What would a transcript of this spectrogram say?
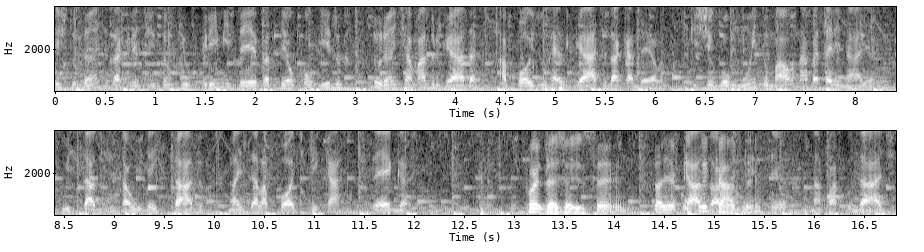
Estudantes acreditam que o crime deva ter ocorrido durante a madrugada após o resgate da cadela, que chegou muito mal na veterinária. O estado de saúde é estável, mas ela pode ficar cega. Pois é, Jair, isso, é, isso aí é complicado, caso né? aconteceu né? na faculdade.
